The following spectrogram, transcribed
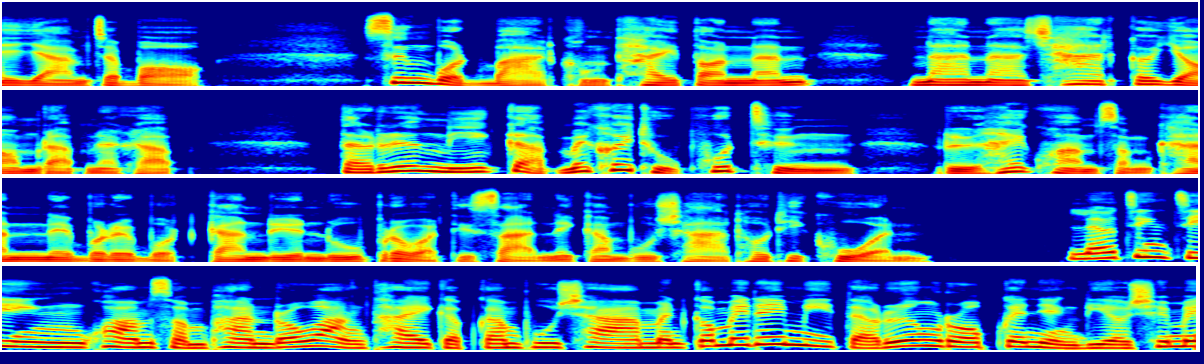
ยายามจะบอก ซึ่งบทบาทของไทยตอนนั้น นานาชาติก็ยอมรับนะครับ แต่เรื่องนี้กลับไม่ค่อยถูกพูดถึง หรือให้ความสำคัญในบริบทการเรียนรู้ประวัติศาสตร์ในกัมพูชาเท่าที่ควร แล้วจริงๆ ความสัมพันธ์ระหว่างไทยกับกัมพูชามันก็ไม่ได้มีแต่เรื่องรบกันอย่างเดียวใช่ไหม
